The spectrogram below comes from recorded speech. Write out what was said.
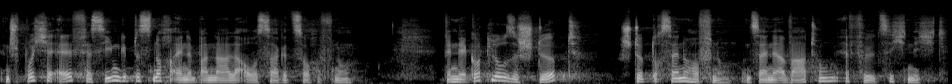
in Sprüche 11, Vers 7 gibt es noch eine banale Aussage zur Hoffnung. Wenn der Gottlose stirbt, stirbt doch seine Hoffnung und seine Erwartung erfüllt sich nicht.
